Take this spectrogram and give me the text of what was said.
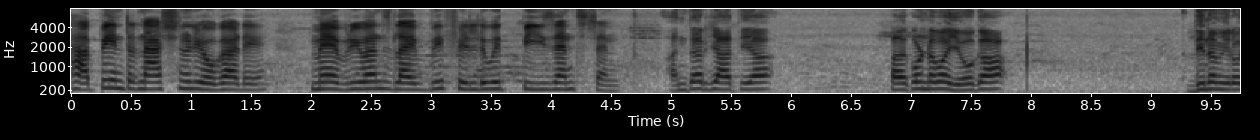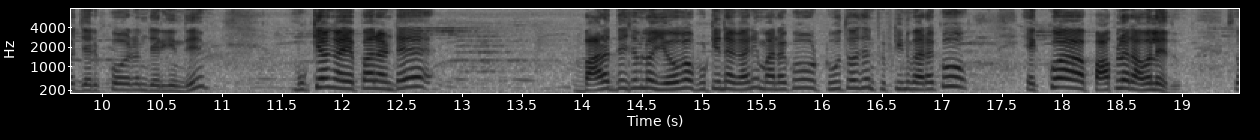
Happy international yoga day may everyone's life be filled with peace and strength అంతర్జాతీయ పదకొండవ యోగా దినం ఈరోజు జరుపుకోవడం జరిగింది. ముఖ్యంగా చెప్పాలంటే భారతదేశంలో యోగా పుట్టినా కానీ మనకు టూ థౌజండ్ ఫిఫ్టీన్ వరకు ఎక్కువ పాపులర్ అవ్వలేదు. సో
